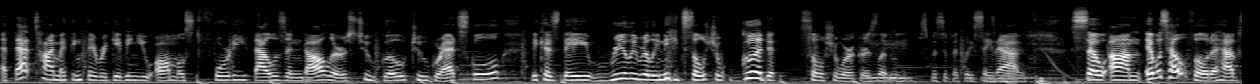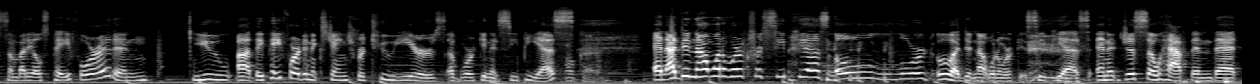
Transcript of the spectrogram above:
at that time, I think they were giving you almost forty thousand dollars to go to grad school because they really, really need social good social workers. Let me specifically say that. So um, it was helpful to have somebody else pay for it, and you uh, they pay for it in exchange for two years of working at CPS. Okay. And I did not want to work for CPS. Oh Lord, oh I did not want to work at CPS. And it just so happened that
